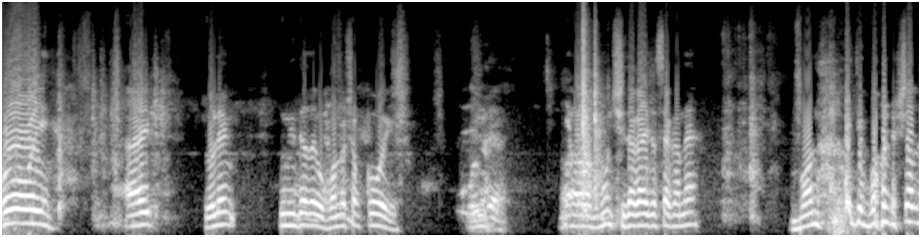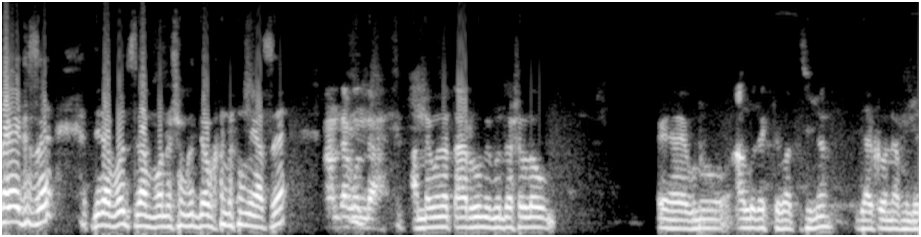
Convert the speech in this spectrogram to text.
কই? এই রোলিং তুমি দাদা বন্ড সাহেব কই? আহ, মুন্সি দেখাইতেছে এখানে। বন্ড যে বন্ড সাহেব দেখাইতেছে যেটা বলছিলাম বনের সঙ্গে যখন রুমে আছে। আন্দাগুন্দা। আমরা তার রুমে কিন্তু আসলে কোনো আলো দেখতে পাচ্ছি না যার কারণে আপনাদের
